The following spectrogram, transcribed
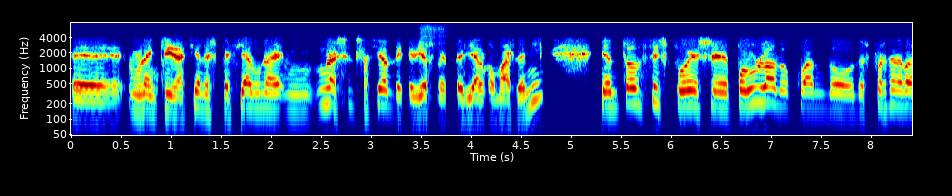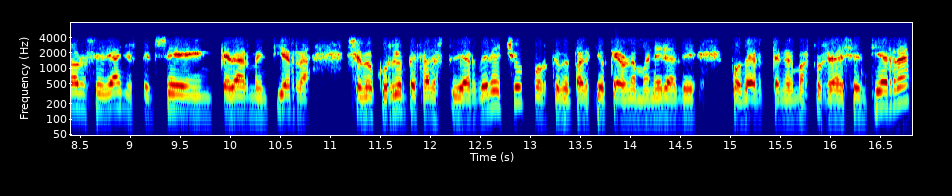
eh, una inclinación especial, una, una sensación de que Dios me pedía algo más de mí. Y entonces, pues, eh, por un lado, cuando después de navegar una serie de años pensé en quedarme en tierra, se me ocurrió empezar a estudiar Derecho, porque me pareció que era una manera de poder tener más posibilidades en tierra.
